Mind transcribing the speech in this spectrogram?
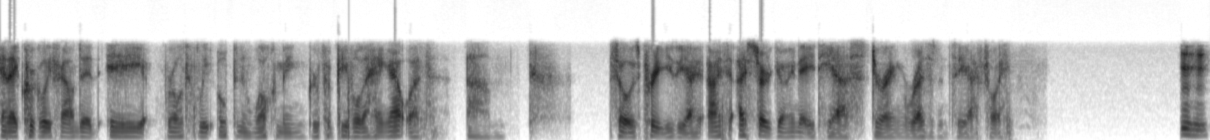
and I quickly found it a relatively open and welcoming group of people to hang out with. Um, so it was pretty easy. I, I I started going to ATS during residency, actually. Mhm.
